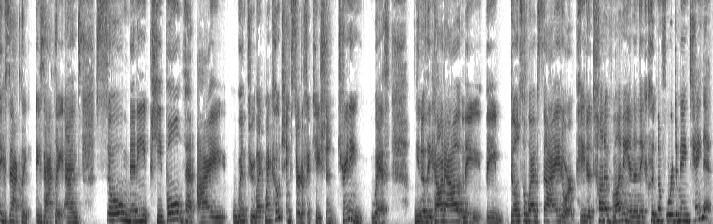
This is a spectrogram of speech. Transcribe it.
Exactly, exactly. And so many people that I went through like my coaching certification training with, you know, they got out and they they built a website or paid a ton of money and then they couldn't afford to maintain it.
